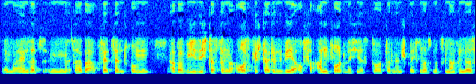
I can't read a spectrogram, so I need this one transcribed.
im Einsatz im Cyberabwehrzentrum. Aber wie sich das dann ausgestaltet und wer auch verantwortlich ist, dort dann entsprechend was mitzumachen, das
